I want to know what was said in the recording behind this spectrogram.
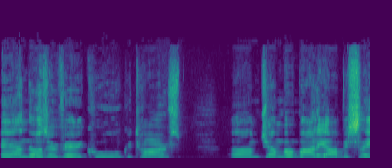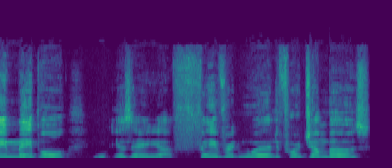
And those are very cool guitars. Um, jumbo body, obviously, maple is a uh, favorite wood for jumbos.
